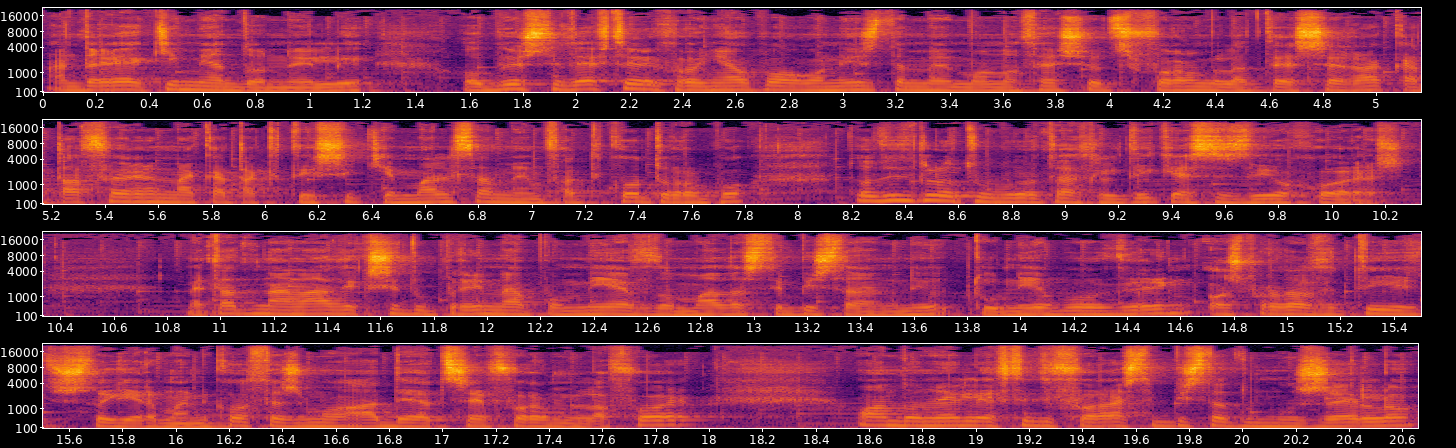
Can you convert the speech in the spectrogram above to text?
Αντρέα Κίμι Αντωνέλη, ο οποίος στη δεύτερη χρονιά που αγωνίζεται με μονοθέσιο της Φόρμουλα 4 κατάφερε να κατακτήσει και μάλιστα με εμφατικό τρόπο τον τίτλο του πρωταθλητή και στις δύο χώρες. Μετά την ανάδειξή του πριν από μία εβδομάδα στην πίστα του Nürburgring ως πρωταθλητή στο γερμανικό θεσμό ADAC Formula 4, ο Αντωνέλη αυτή τη φορά στην πίστα του Μουζέλο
